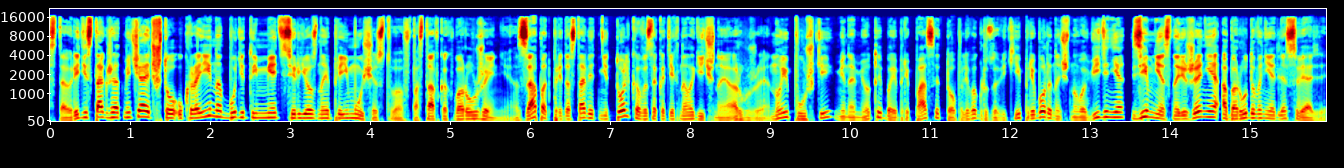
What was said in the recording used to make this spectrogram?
Ставридис также отмечает, что Украина будет иметь серьезное преимущество в поставках вооружения. Запад предоставит не только высокотехнологичное оружие, но и пушки, минометы, боеприпасы, топливо, грузовики, приборы ночного видения, зимнее снаряжение, оборудование для связи.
